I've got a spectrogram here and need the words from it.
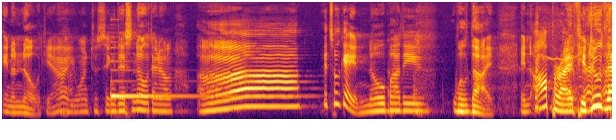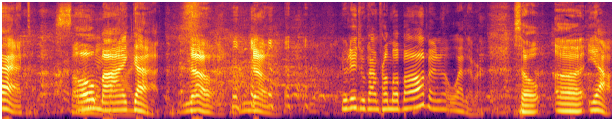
in a note, yeah, you want to sing this note and ah, it's okay, nobody will die. In opera, if you do that, oh my God, no, no you need to come from above and whatever. So uh, yeah,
